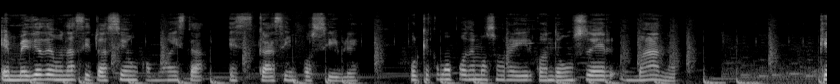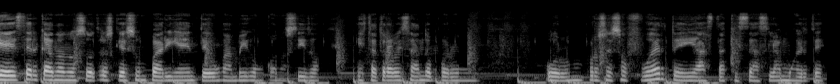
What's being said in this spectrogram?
en medio de una situación como esta es casi imposible porque ¿cómo podemos sonreír cuando un ser humano que es cercano a nosotros, que es un pariente, un amigo, un conocido, está atravesando por un, proceso fuerte y hasta quizás la muerte?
